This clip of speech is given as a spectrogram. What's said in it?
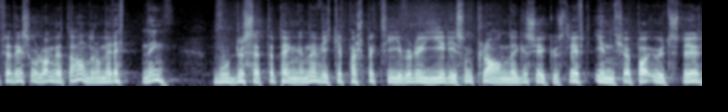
Fredrik Solvang, dette handler om retning. Hvor du setter pengene, hvilke perspektiver du gir de som planlegger sykehusdrift, innkjøp av utstyr.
